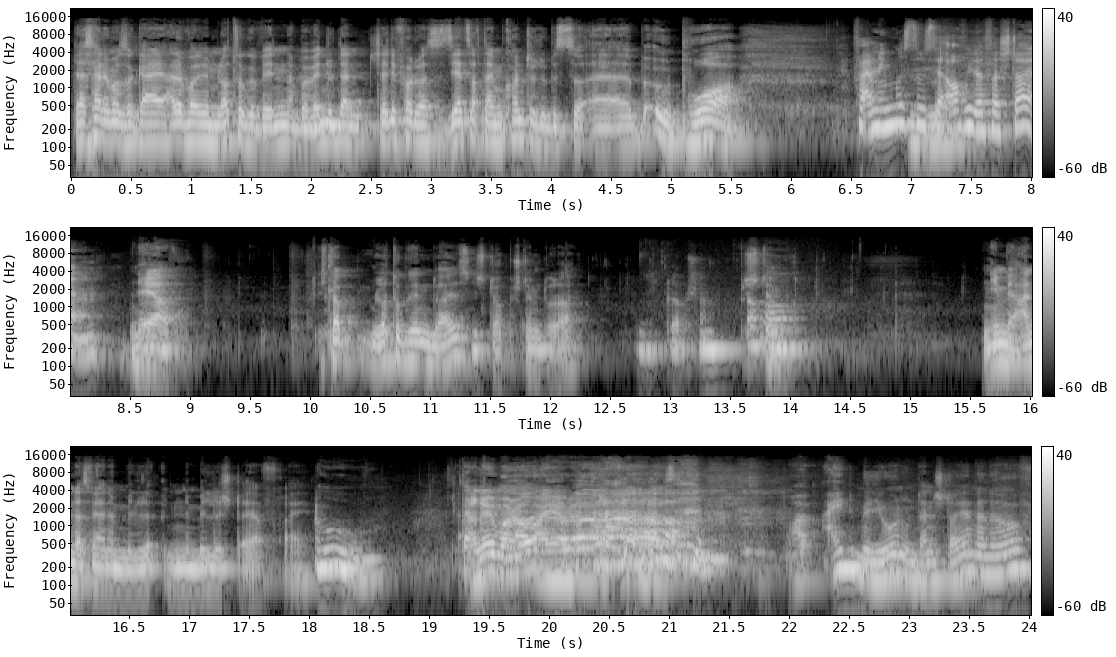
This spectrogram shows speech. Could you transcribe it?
Das ist halt immer so geil, alle wollen im Lotto gewinnen, aber wenn du dann, stell dir vor, du hast es jetzt auf deinem Konto, du bist so, äh, oh, boah. Vor allem musst du es ja auch wieder versteuern. Naja. Ich glaube, Lotto gewinnen, weiß ich nicht, doch, bestimmt, oder? Ich glaube schon. Bestimmt. Auch. Nehmen wir an, das wäre eine Mille, eine Mille steuerfrei. Uh. Dann reden wir noch mal hier. Boah, eine Million und dann Steuern da drauf?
